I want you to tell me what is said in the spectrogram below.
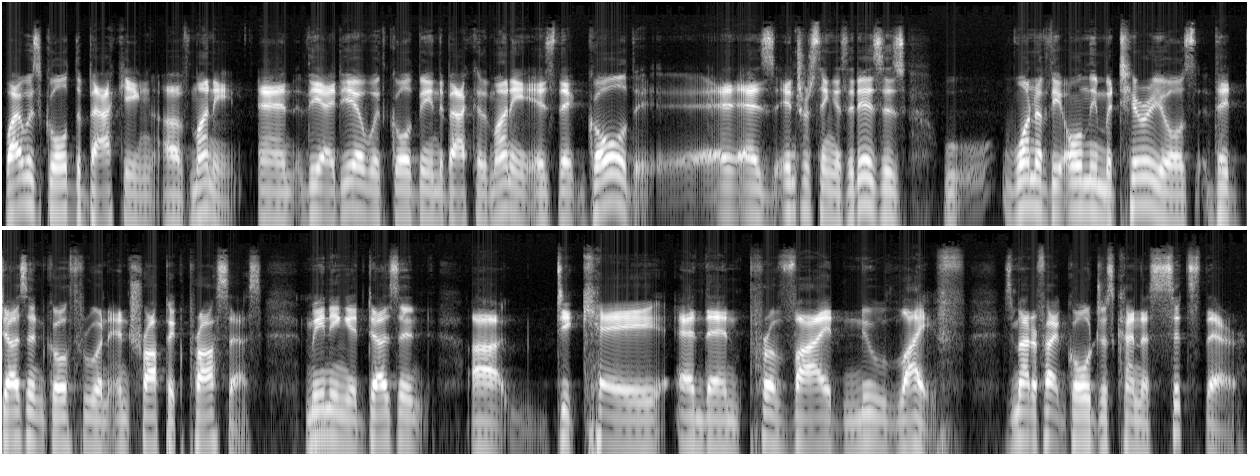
Why was gold the backing of money? And the idea with gold being the back of the money is that gold, as interesting as it is, is one of the only materials that doesn't go through an entropic process, meaning it doesn't uh, decay and then provide new life. As a matter of fact, gold just kind of sits there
